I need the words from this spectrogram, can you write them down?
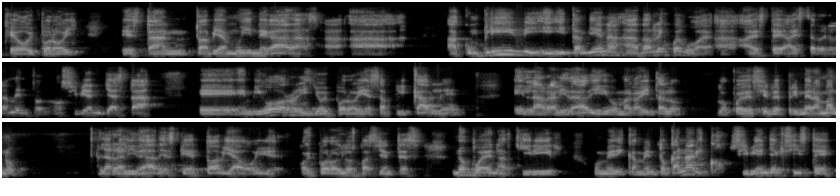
que hoy por hoy están todavía muy negadas a, a cumplir y, también a, darle juego a, este, a este reglamento, ¿no? Si bien ya está eh, en vigor y hoy por hoy es aplicable, en la realidad, y digo, Margarita lo, lo puede decir de primera mano, la realidad es que todavía hoy, hoy por hoy los pacientes no pueden adquirir un medicamento canábico. Si bien ya existen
